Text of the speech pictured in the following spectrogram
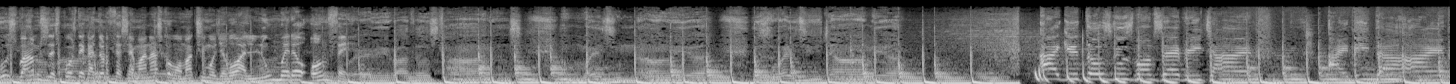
Goosebumps después de 14 semanas como máximo llegó al número 11. I get those goosebumps every time. I need the hype,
